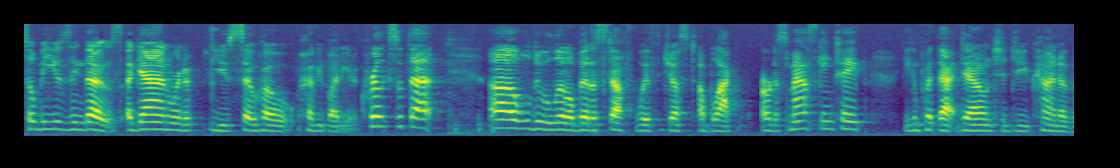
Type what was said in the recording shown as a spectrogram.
so we'll be using those. Again, we're going to use Soho Heavy Bodied Acrylics with that. Uh, we'll do a little bit of stuff with just a black artist masking tape. You can put that down to do kind of,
